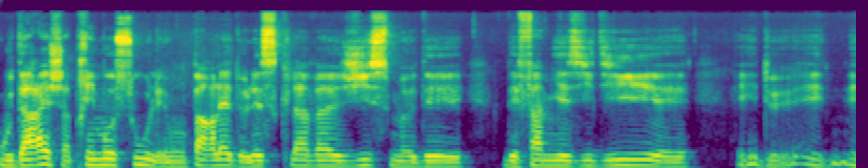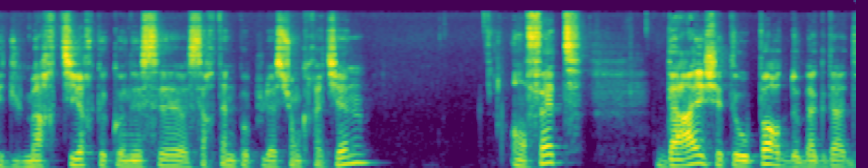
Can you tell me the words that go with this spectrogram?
où Daesh a pris Mossoul et on parlait de l'esclavagisme des, des femmes yézidis et, et, du martyr que connaissaient certaines populations chrétiennes. En fait, Daesh était aux portes de Bagdad.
